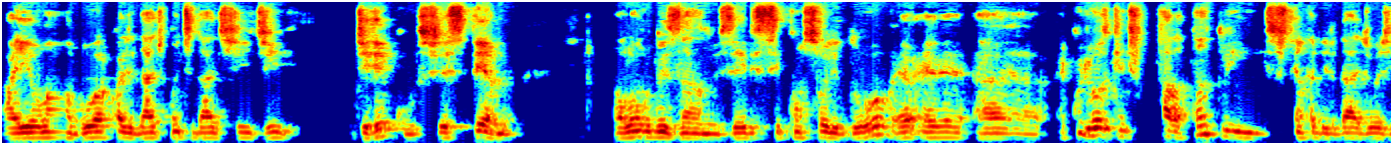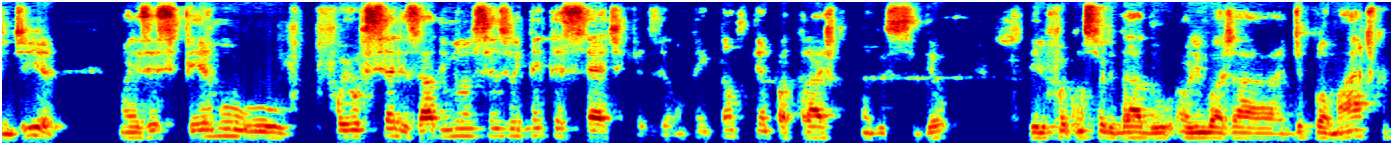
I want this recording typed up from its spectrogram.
aí a uma boa qualidade e quantidade de, de recursos. Esse termo, ao longo dos anos, ele se consolidou. É, é, é curioso que a gente fala tanto em sustentabilidade hoje em dia, mas esse termo foi oficializado em 1987, quer dizer, não tem tanto tempo atrás quando isso se deu. Ele foi consolidado ao linguajar diplomático e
